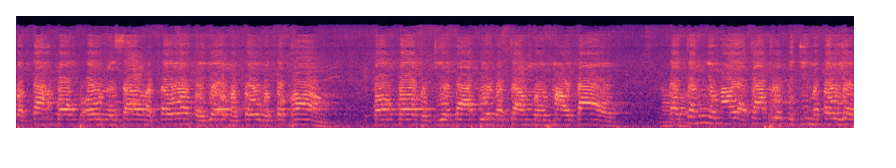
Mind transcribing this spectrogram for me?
ប្រកាសបងប្អូននៅសាលម៉ូតូទៅយកម៉ូតូមកទុកផងបងបងប្រជាការពារក៏ចង់មើលមកដែរតែចឹងខ្ញុំឲ្យអាចារ្យព្រឹកទៅជិះម៉ូតូយក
